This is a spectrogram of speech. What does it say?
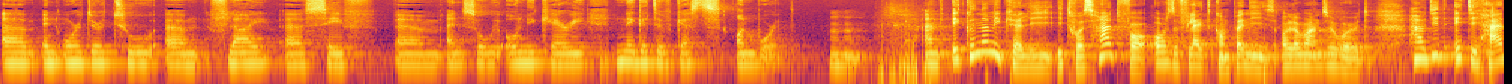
um, in order to um, fly uh, safe. Um, and so we only carry negative guests on board. Mm -hmm. And economically, it was hard for all the flight companies all around the world. How did Etihad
